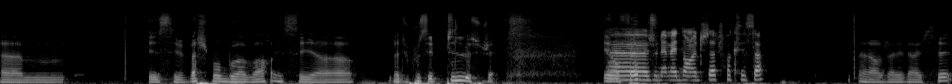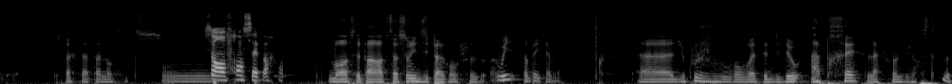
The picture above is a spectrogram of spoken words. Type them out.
Euh, et c'est vachement beau à voir, et c'est. bah, du coup, c'est pile le sujet. Et en fait. Je vais la mettre dans le chat, je crois que c'est ça. Alors, j'allais vérifier. J'espère que ça va pas lancer de son. C'est en français par contre. Bon, c'est pas grave, de toute façon, il dit pas grand chose. Oui, impeccable. Euh, du coup, je vous renvoie cette vidéo après la fin du Hearthstone.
